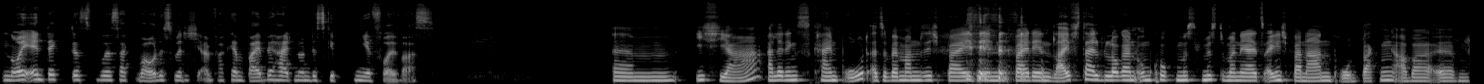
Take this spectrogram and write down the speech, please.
neu entdecktes, wo ihr sagt, wow, das würde ich einfach gern beibehalten und das gibt mir voll was. Ähm, ich ja, allerdings kein Brot. Also wenn man sich bei den, bei den Lifestyle-Bloggern umguckt, müsst, müsste man ja jetzt eigentlich Bananenbrot backen, aber ähm,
